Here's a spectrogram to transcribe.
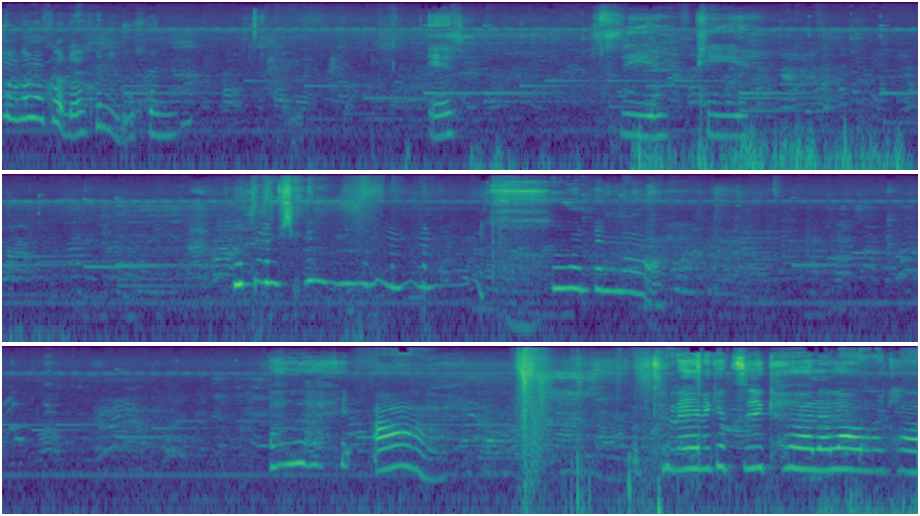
มันก็มาเกิดอะไรขึ้นอีกทุกคน S C P ลูกมันมัน โอเคนะคะจีเคอแล้วเรานะคะ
